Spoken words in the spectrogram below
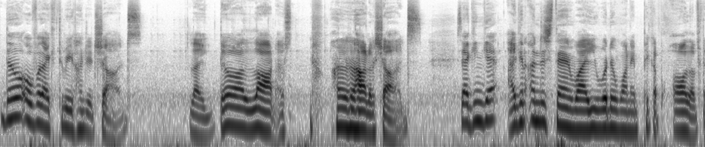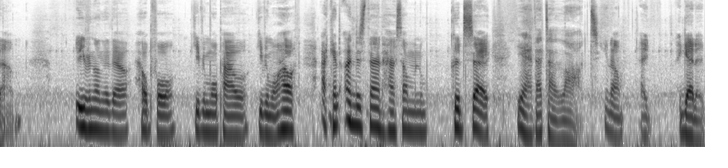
there were over like 300 shards. Like there are a lot of a lot of shards. So I can get I can understand why you wouldn't want to pick up all of them. Even though they're helpful, give you more power, give you more health. I can understand how someone could say, "Yeah, that's a lot." You know, I I get it.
